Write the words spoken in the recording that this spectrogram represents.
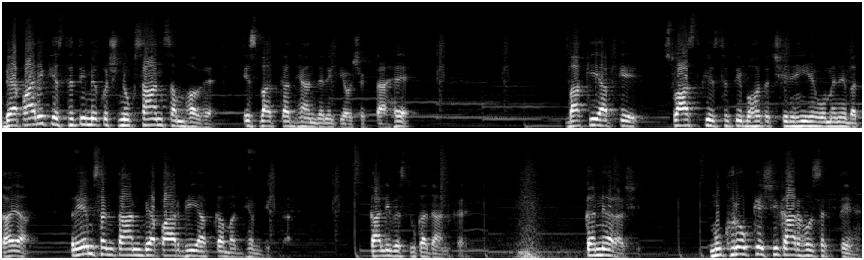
व्यापारिक स्थिति में कुछ नुकसान संभव है, इस बात का ध्यान देने की आवश्यकता है। बाकी आपके स्वास्थ्य की स्थिति बहुत अच्छी नहीं है, वो मैंने बताया। प्रेम संतान व्यापार भी आपका मध्यम दिख रहा है। काली वस्तु का दान करें। कन्या राशि। मुख रोग के शिकार हो सकते हैं।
